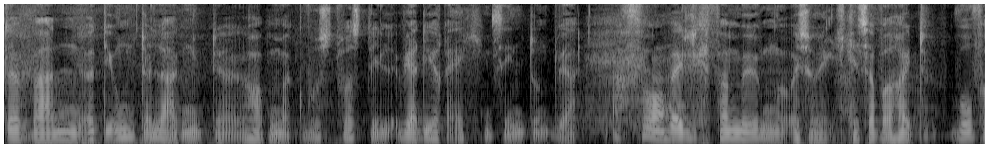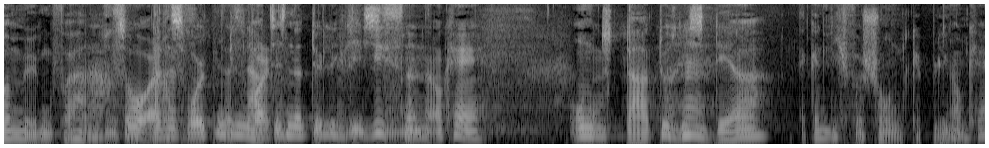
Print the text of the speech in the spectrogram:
da waren äh, die Unterlagen, da haben wir gewusst, was die, wer die Reichen sind und wer so. welches Vermögen, also welches, aber halt, wo Vermögen vorhanden Ach ist. so, Und also das wollten die das Nazis wollten natürlich die wissen. wissen. Okay. Und dadurch ist der eigentlich verschont geblieben. Okay.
